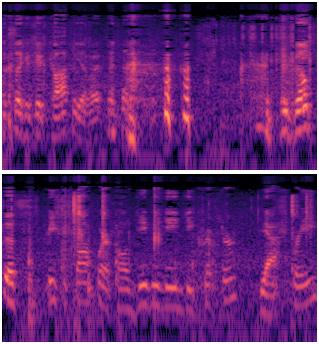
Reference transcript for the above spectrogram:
Looks like a good copy of it. We built this. piece of software called DVD Decryptor, yeah. free.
